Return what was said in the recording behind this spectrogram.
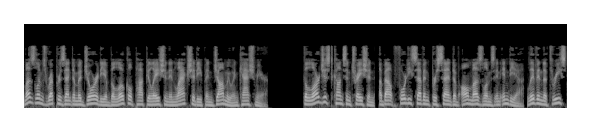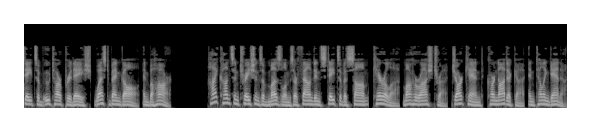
Muslims represent a majority of the local population in Lakshadweep and Jammu and Kashmir. The largest concentration, about 47% of all Muslims in India, live in the three states of Uttar Pradesh, West Bengal, and Bihar. High concentrations of Muslims are found in states of Assam, Kerala, Maharashtra, Jharkhand, Karnataka, and Telangana.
